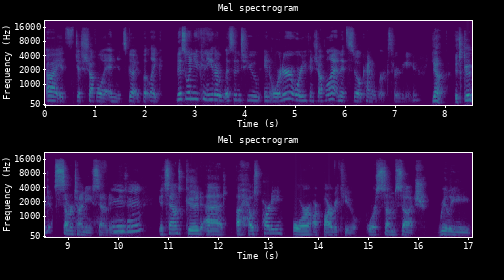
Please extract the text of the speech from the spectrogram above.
uh, it's just shuffle it and it's good. But, like, this one you can either listen to in order or you can shuffle it and it still kind of works for me. Yeah, it's good summertimey sounding music. Mhm. It sounds good at a house party or a barbecue or some such really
